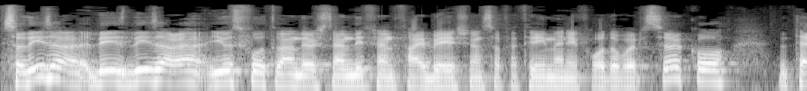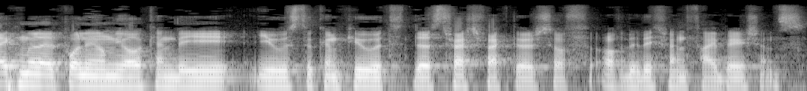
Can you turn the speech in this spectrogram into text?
so these are, these, these are useful to understand different fibrations of a three-manifold over the circle. The Teichmüller polynomial can be used to compute the stretch factors of, of the different fibrations.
